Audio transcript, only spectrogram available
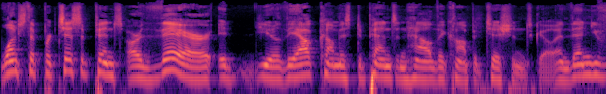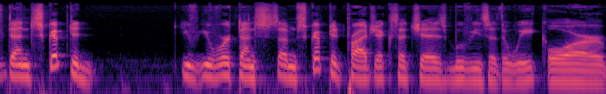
once the participants are there, it you know the outcome is depends on how the competitions go. And then you've done scripted. You've, you've worked on some scripted projects such as movies of the week or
